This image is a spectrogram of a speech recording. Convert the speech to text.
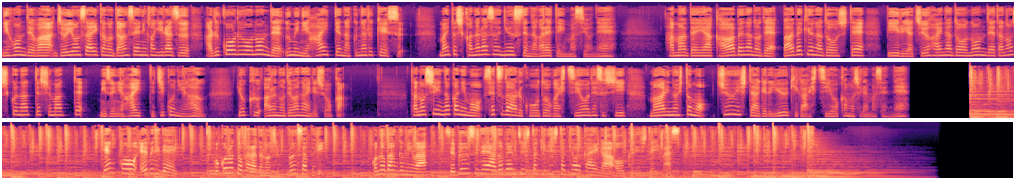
日本では14歳以下の男性に限らず、アルコールを飲んで海に入って亡くなるケース、毎年必ずニュースで流れていますよね。浜辺や川辺などでバーベキューなどをして、ビールやチューハイなどを飲んで楽しくなってしまって、水に入って事故に遭う、よくあるのではないでしょうか。楽しい中にも節度ある行動が必要ですし、周りの人も注意してあげる勇気が必要かもしれませんね。健康エブリデイ心と体の10分サプリこの番組はセブンス・デ・アドベンチスト・キリスト教会がお送りしています。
